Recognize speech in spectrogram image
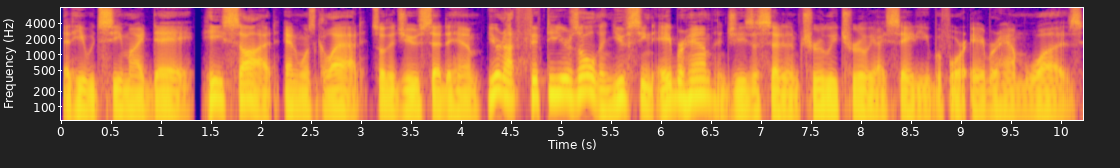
that he would see my day. He saw it and was glad. So the Jews said to him, You're not fifty years old, and you've seen Abraham? And Jesus said to them, Truly, truly, I say to you, before Abraham was,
